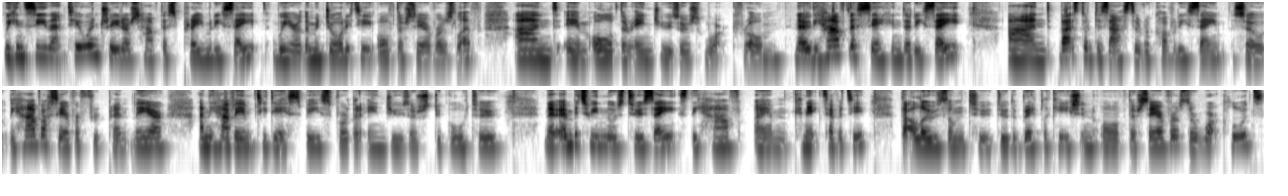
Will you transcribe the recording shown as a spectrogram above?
we can see that Tailwind Traders have this primary site where the majority of their servers live and um, all of their end users work from. Now they have this secondary site and that's their disaster recovery site. So they have a server footprint there and they have empty desk space for their end users to go to. Now, in between those two sites, they have um, connectivity that allows them to do the replication of their servers, their workloads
